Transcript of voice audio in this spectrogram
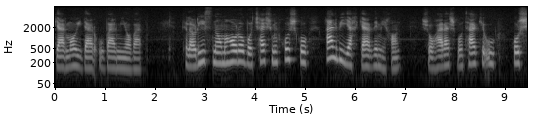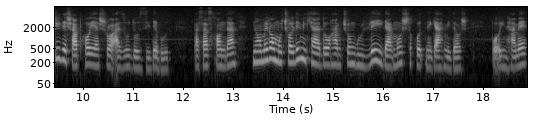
گرمایی در او برمی آورد کلاریس نامه ها را با چشمی خشک و قلبی یخ کرده می شوهرش با ترک او خورشید شبهایش را از او دزدیده بود. پس از خواندن نامه را مچاله می کرد و همچون گله‌ای در مشت خود نگه می داشت. با این همه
